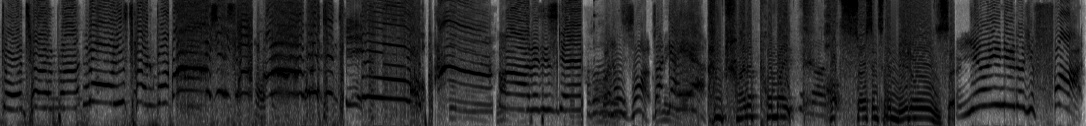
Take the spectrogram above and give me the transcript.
Don't turn back. No, just turn back. Ah, she's. Ah, where did you? Ah, ah, this is scary. What the hell's that? Zach, get here! I'm trying to pour my hot sauce into the noodles. You ain't noodles, you fat!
